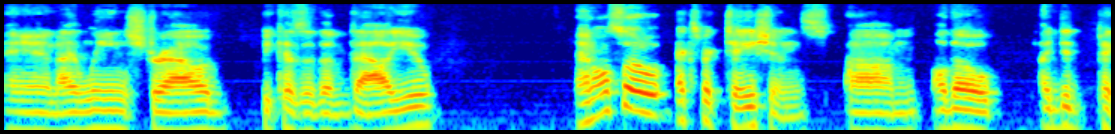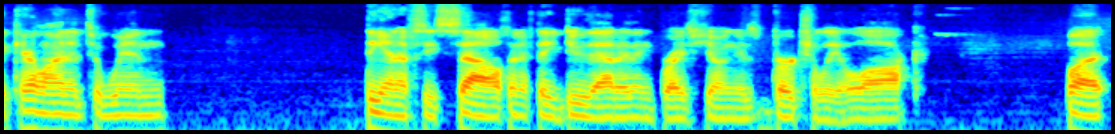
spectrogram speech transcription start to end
And I lean Stroud because of the value and also expectations. Um, although I did pick Carolina to win the NFC South, and if they do that, I think Bryce Young is virtually a lock. But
